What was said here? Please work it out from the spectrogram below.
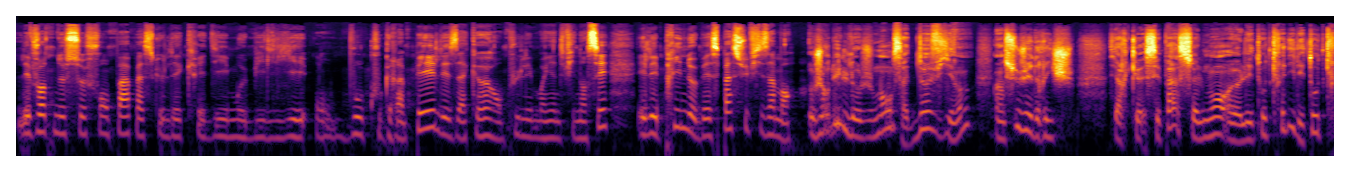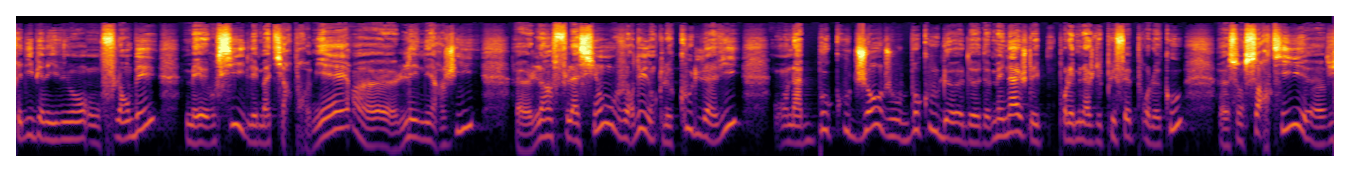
Les ventes ne se font pas parce que les crédits immobiliers ont beaucoup grimpé, les acquéreurs ont plus les moyens de financer et les prix ne baissent pas suffisamment. Aujourd'hui, le logement, ça devient un sujet de riche. C'est-à-dire que c'est pas seulement euh, les taux de crédit. Les taux de crédit, bien évidemment, ont flambé, mais aussi les matières premières, euh, l'énergie, l'inflation. Aujourd'hui, donc le coût de la vie. On a beaucoup de gens, beaucoup de, de, de ménages, pour les ménages les plus faibles pour le coup, sont sortis du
